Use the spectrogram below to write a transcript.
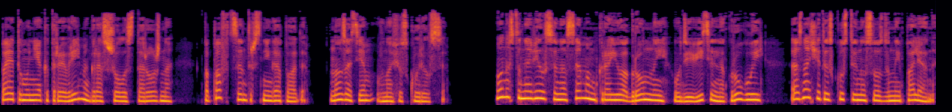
Поэтому некоторое время Грасс шел осторожно, попав в центр снегопада, но затем вновь ускорился. Он остановился на самом краю огромной, удивительно круглой, а значит, искусственно созданной поляны.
